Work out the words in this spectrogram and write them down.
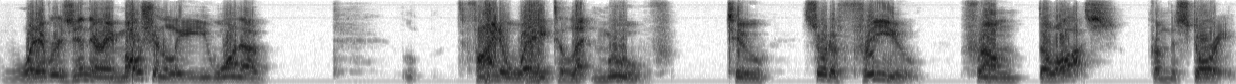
whatever is in there emotionally, you want to find a way to let move, to sort of free you from the loss, from the story,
